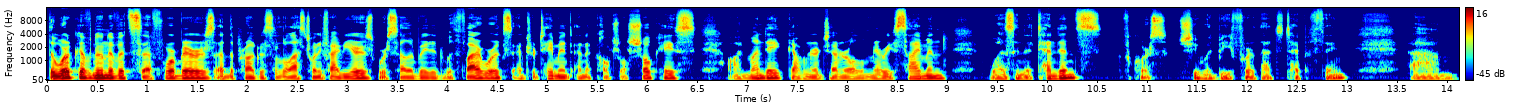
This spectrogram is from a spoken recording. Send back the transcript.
The work of Nunavut's uh, forebears and the progress of the last 25 years were celebrated with fireworks, entertainment, and a cultural showcase. On Monday, Governor General Mary Simon was in attendance. Of course, she would be for that type of thing. Um,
